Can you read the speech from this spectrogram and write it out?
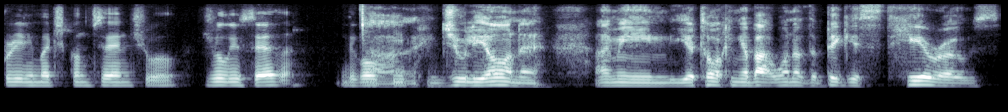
pretty much consensual Julio Cesar the uh, Giulione. I mean, you're talking about one of the biggest heroes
